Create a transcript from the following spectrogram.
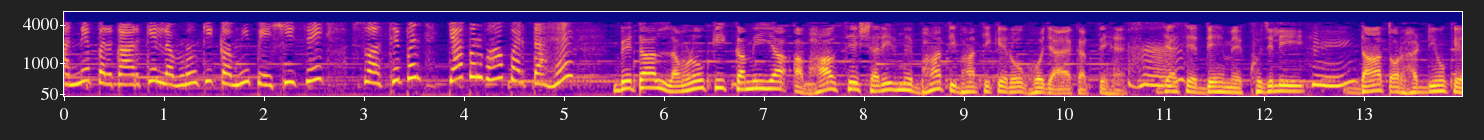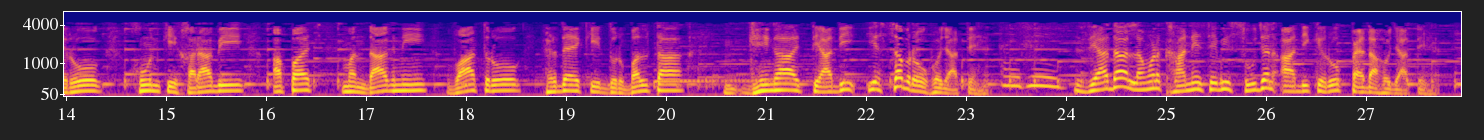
अन्य प्रकार के लवणों की कमी पेशी से स्वास्थ्य पर क्या प्रभाव पड़ता है बेटा लवणों की कमी या अभाव से शरीर में भांति भांति के रोग हो जाया करते हैं हाँ। जैसे देह में खुजली हम्म। दांत और हड्डियों के रोग खून की खराबी अपच मंदाग्नि वात रोग हृदय की दुर्बलता घेंगा इत्यादि ये सब रोग हो जाते हैं ज़्यादा लवण खाने से भी सूजन आदि के रोग पैदा हो जाते हैं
